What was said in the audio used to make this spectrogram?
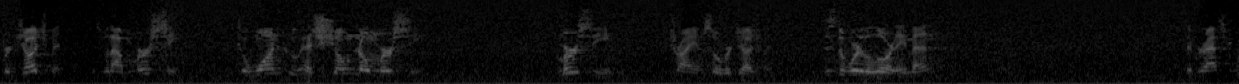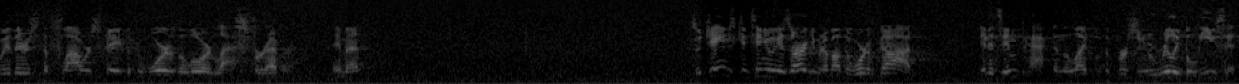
For judgment is without mercy to one who has shown no mercy. Mercy triumphs over judgment. This is the word of the Lord. Amen. The grass withers, the flowers fade, but the word of the Lord lasts forever. Amen. So James continuing his argument about the word of God and its impact in the life of the person who really believes it.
